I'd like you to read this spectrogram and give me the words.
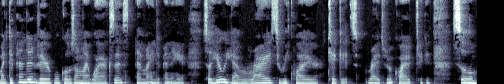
my dependent variable goes on my y-axis and my independent here. So here we have rides require tickets. Rides require tickets. So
